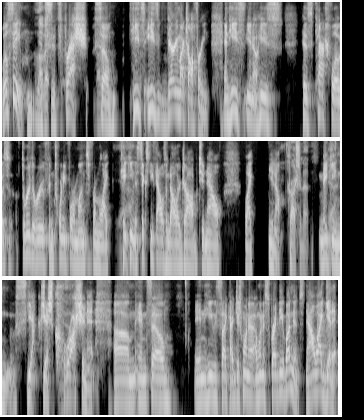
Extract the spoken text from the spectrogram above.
we'll see. It's, it. it's fresh. Love so it. he's he's very much offering, and he's you know he's his cash flow is through the roof in 24 months from like yeah. taking a $60,000 job to now like, you know, crushing it, making, yeah, yeah just crushing it. Um, and so, and he was like, I just want to, I want to spread the abundance. Now I get it.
